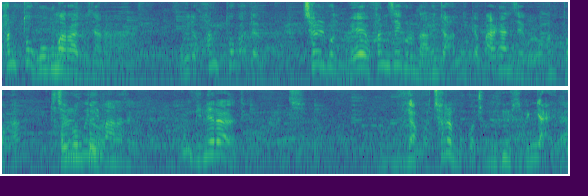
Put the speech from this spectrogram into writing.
황토 고구마라 그러잖아. 오히려 황토가 더 철분 왜 황색으로 나는지 압니까? 빨간색으로 황토가 철분 철분이 때문에. 많아서 그래. 그럼 미네랄 어떻게 많지? 우리가 뭐 철을 먹고 죽는 기분 게 아니라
